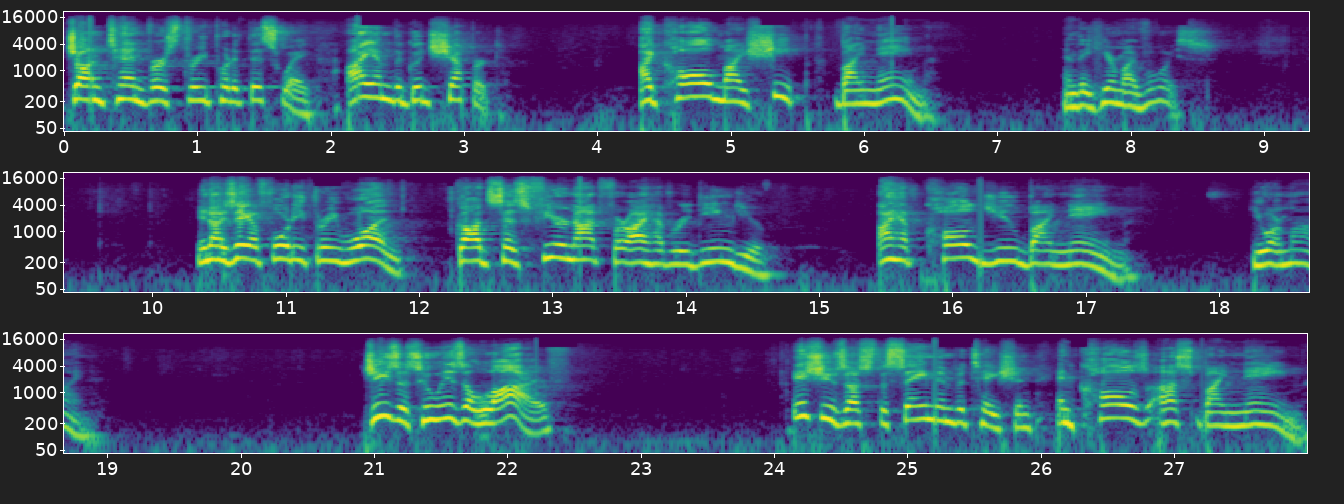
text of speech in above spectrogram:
John 10, verse 3 put it this way I am the good shepherd. I call my sheep by name, and they hear my voice. In Isaiah 43, 1, God says, Fear not, for I have redeemed you. I have called you by name. You are mine. Jesus, who is alive, issues us the same invitation and calls us by name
